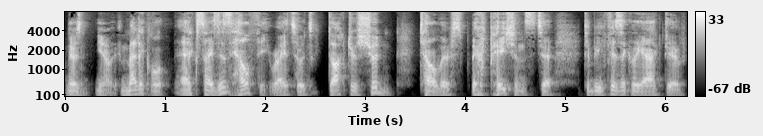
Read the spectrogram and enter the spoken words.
there's you know medical exercise is healthy right? So doctors should tell their their patients to to be physically active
